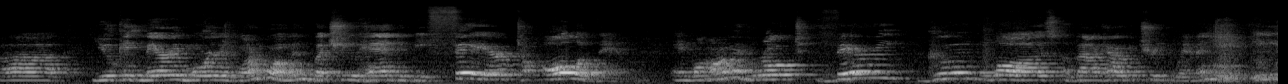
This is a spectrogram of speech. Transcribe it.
uh, you could marry more than one woman, but you had to be fair to all of them. And Muhammad wrote very good laws about how to treat women. He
